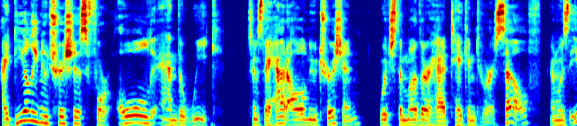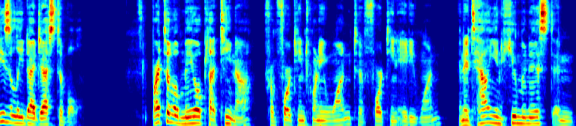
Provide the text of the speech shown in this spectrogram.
ideally nutritious for old and the weak, since they had all nutrition, which the mother had taken to herself, and was easily digestible. Bartolomeo Platina, from 1421 to 1481, an Italian humanist and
